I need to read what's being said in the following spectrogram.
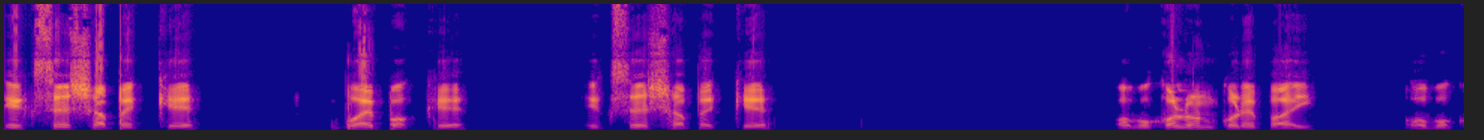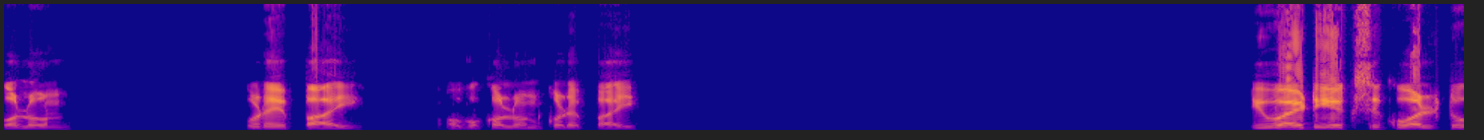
এক্সের সাপেক্ষে, উভয় পক্ষে এক্সের সাপেক্ষে অবকলন করে পাই, অবকলন করে পাই, অবকলন করে পাই dy dx equal to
